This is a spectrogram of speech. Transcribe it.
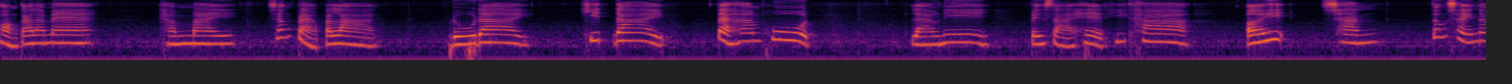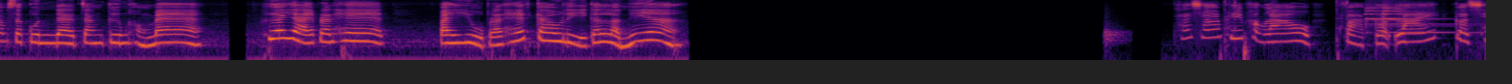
ของกาละแมทำไมช่างแปลกประหลาด รู้ได้ คิดได้ แต่ห้ามพูด แล้วนี่เป็นสาเหตุที่ข้า เอ้ย ฉันต้องใช้นามสกุลแดจังกึมของแม่ เพื่อย้ายประเทศ อยู่ประเทศเกาหลีกันเหรอเนี่ยถ้าชอบคลิปของเรา ฝากกดไลค์ กดแช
